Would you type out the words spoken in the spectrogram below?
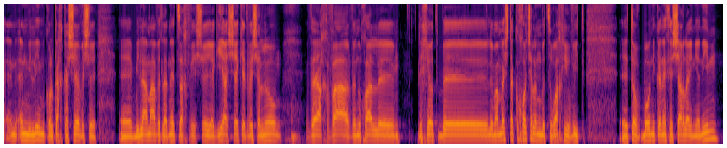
אין, אין מילים כל כך קשה ושבילה מוות לנצח ושיגיע שקט ושלום ואחווה ונוכל אה, לחיות, ב... לממש את הכוחות שלנו בצורה חיובית. טוב, בואו ניכנס ישר לעניינים.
